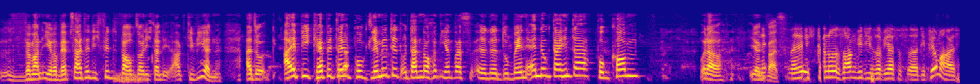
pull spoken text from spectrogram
wenn man ihre Webseite nicht findet, warum soll ich dann die aktivieren? Also ipcapital.limited und dann noch irgendwas, äh, eine Domain-Endung dahinter, .com oder irgendwas. Nee, nee, ich kann nur sagen, wie diese, wie heißt es, äh, die Firma heißt.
